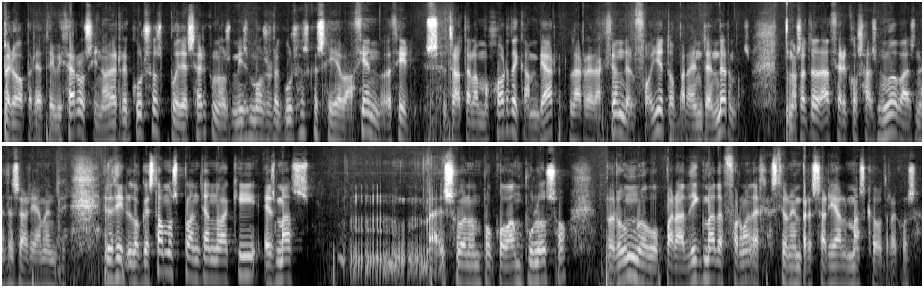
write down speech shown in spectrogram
Pero operativizarlo si no hay recursos puede ser con los mismos recursos que se lleva haciendo. Es decir, se trata a lo mejor de cambiar la redacción del folleto para entendernos. No se trata de hacer cosas nuevas necesariamente. Es decir, lo que estamos planteando aquí es más mm, suena un poco ampuloso, pero un nuevo paradigma de forma de gestión empresarial más que otra cosa.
